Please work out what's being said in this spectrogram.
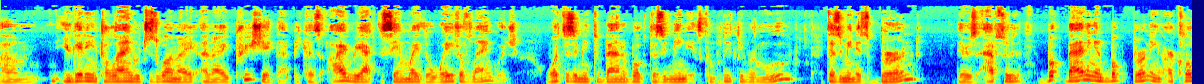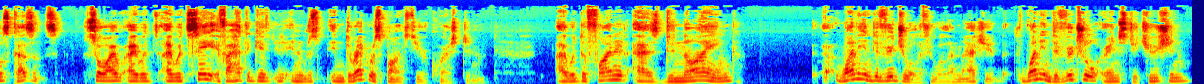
um, you're getting into language as well. And I, and I appreciate that because I react the same way. The weight of language. What does it mean to ban a book? Does it mean it's completely removed? Does it mean it's burned? There's absolute book banning and book burning are close cousins. So I, I would I would say if I had to give in, in direct response to your question, I would define it as denying uh, one individual, if you will, and actually one individual or institution,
